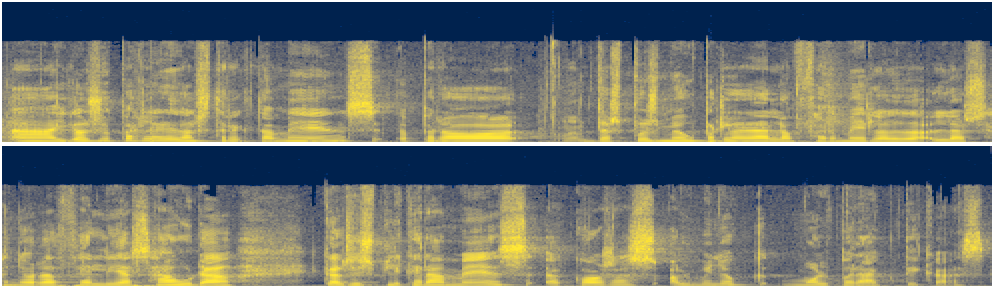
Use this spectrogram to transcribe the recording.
Uh, jo els parlaré dels tractaments, però després meu parlarà l'infermera, la, la senyora Cèlia Saura, que els explicarà més eh, coses, al millor molt pràctiques.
